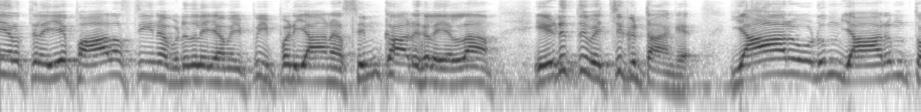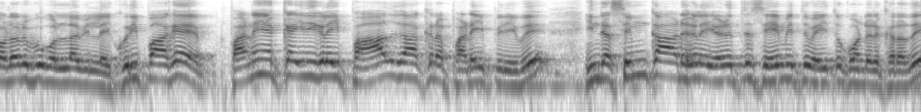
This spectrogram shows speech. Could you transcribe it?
நேரத்திலேயே பாலஸ்தீன விடுதலை அமைப்பு இப்படியான சிம் கார்டுகளை எல்லாம் எடுத்து வச்சுக்கிட்டாங்க. யாரோடும் யாரும் தொடர்பு கொள்ளவில்லை. குறிப்பாக பணைய கைதிகளை பாதுகாக்கிற படைப்பிரிவு இந்த சிம் கார்டுகளை எடுத்து சேமித்து வைத்துக் கொண்டிருக்கிறது.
